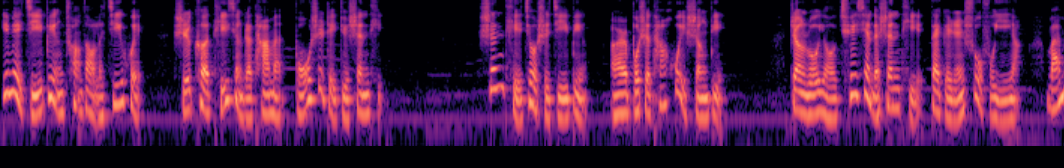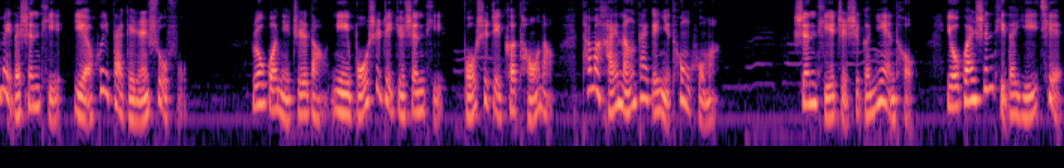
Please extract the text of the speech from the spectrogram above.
因为疾病创造了机会。时刻提醒着他们，不是这具身体。身体就是疾病，而不是他会生病。正如有缺陷的身体带给人束缚一样，完美的身体也会带给人束缚。如果你知道你不是这具身体，不是这颗头脑，他们还能带给你痛苦吗？身体只是个念头，有关身体的一切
